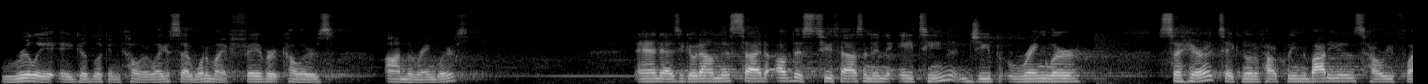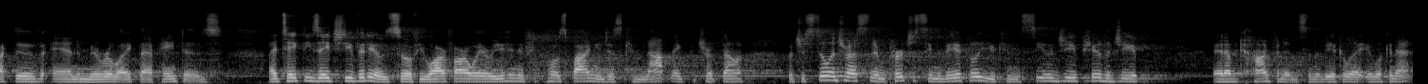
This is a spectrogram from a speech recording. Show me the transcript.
Really a good looking color. Like I said, one of my favorite colors on the Wranglers. And as you go down this side of this 2018 Jeep Wrangler Sahara, take note of how clean the body is, how reflective and mirror-like that paint is. I take these HD videos, so if you are far away or even if you're close by and you just cannot make the trip down, but you're still interested in purchasing the vehicle, you can see the Jeep, hear the Jeep, and have confidence in the vehicle that you're looking at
